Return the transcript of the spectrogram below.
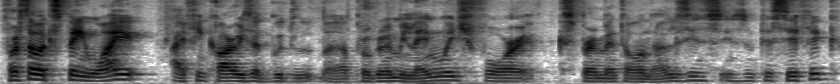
First, I'll explain why I think R is a good uh, programming language for experimental analysis in specific.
